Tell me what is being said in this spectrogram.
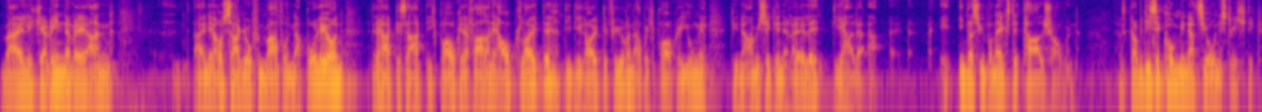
Weil ich erinnere an eine Aussage offenbar von Napoleon, der hat gesagt, ich brauche erfahrene Hauptleute, die die Leute führen, aber ich brauche junge, dynamische Generäle, die halt äh, in das übernächste Tal schauen. Ich glaube, diese Kombination ist wichtig.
